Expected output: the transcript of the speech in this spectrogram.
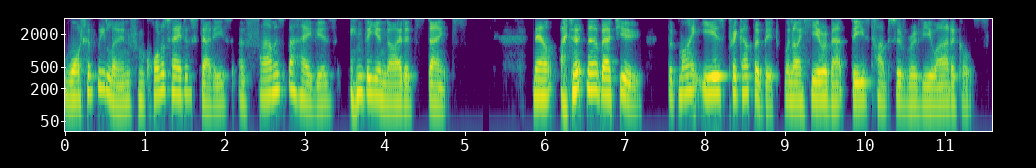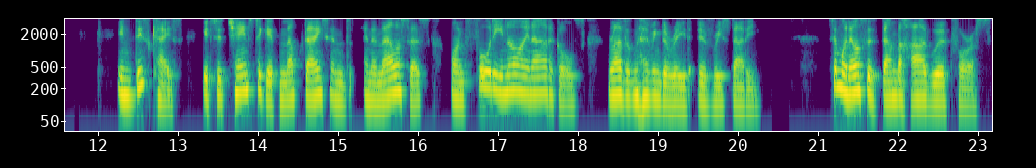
what have we learned from qualitative studies of farmers' behaviours in the United States? Now, I don't know about you, but my ears prick up a bit when I hear about these types of review articles. In this case, it's a chance to get an update and an analysis on 49 articles rather than having to read every study. Someone else has done the hard work for us.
